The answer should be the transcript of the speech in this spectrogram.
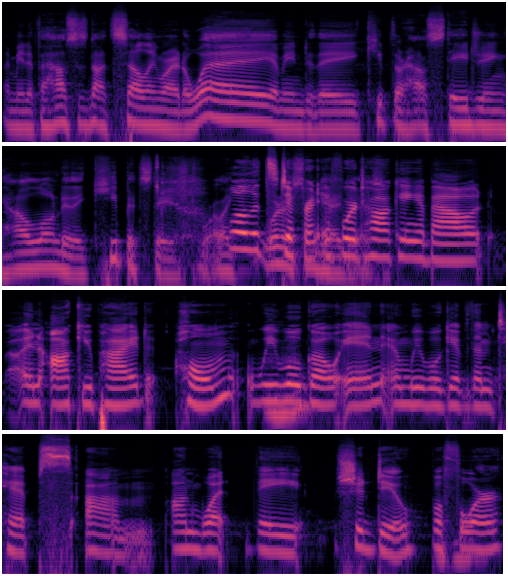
I mean, if a house is not selling right away, I mean, do they keep their house staging? How long do they keep it staged for? Like, well, it's what are some of different. If we're talking about an occupied home, we will Mm-hmm. go in and we will give them tips um, on what they should do Mm-hmm. before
